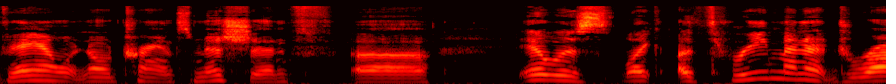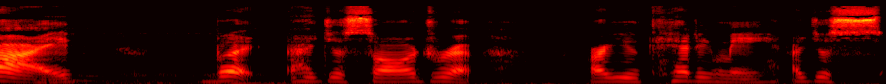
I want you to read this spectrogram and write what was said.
van with no transmission. Uh, it was like a three minute drive, but I just saw a drip. Are you kidding me? I just,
